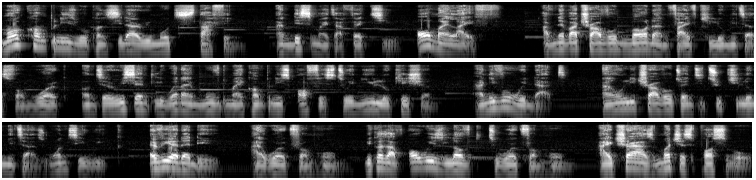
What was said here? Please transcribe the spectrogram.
More companies will consider remote staffing and this might affect you. All my life, I've never traveled more than 5 kilometers from work until recently when I moved my company's office to a new location. And even with that, I only travel 22 kilometers once a week. Every other day, I work from home because I've always loved to work from home. I try as much as possible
